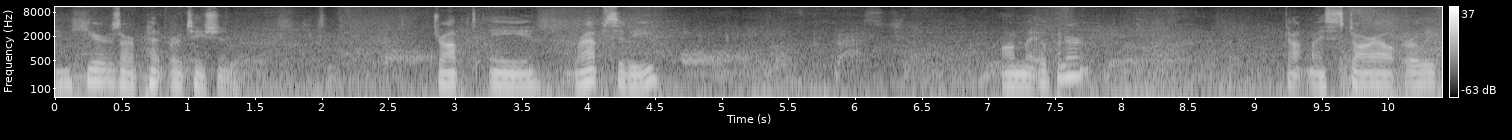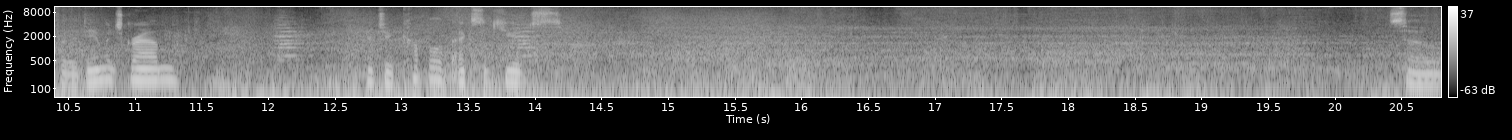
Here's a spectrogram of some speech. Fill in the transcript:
And here's our pet rotation. Dropped a Rhapsody on my opener. Got my star out early for the damage grab. Catch a couple of executes. So,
